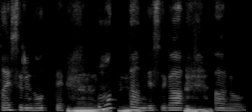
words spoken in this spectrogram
待するのって思ったんですが、あの、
